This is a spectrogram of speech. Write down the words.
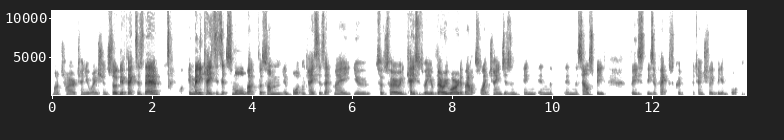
much higher attenuation. So the effect is there. In many cases, it's small, but for some important cases, that may you. So, so in cases where you're very worried about slight changes in in in the in the sound speed, these these effects could potentially be important.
